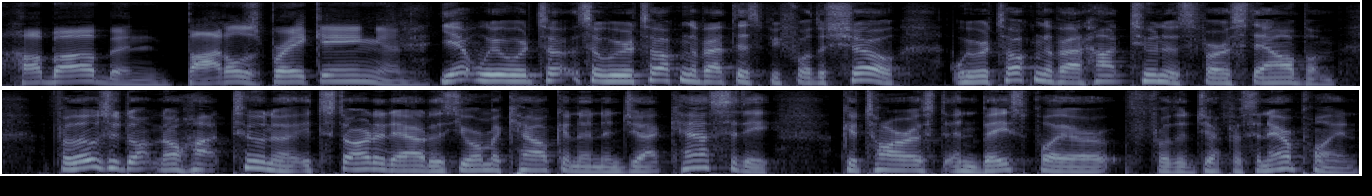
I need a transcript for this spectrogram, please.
hubbub and bottles breaking and Yeah, we were ta- so we were talking about this before the show. We were talking about Hot Tuna's first album. For those who don't know Hot Tuna, it started out as Jorma Kaukonen and Jack Casady, guitarist and bass player for the Jefferson Airplane,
